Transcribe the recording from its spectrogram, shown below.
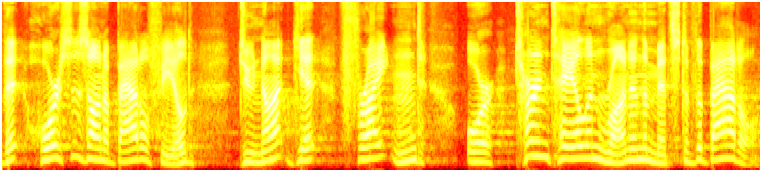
that horses on a battlefield do not get frightened or turn tail and run in the midst of the battle.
